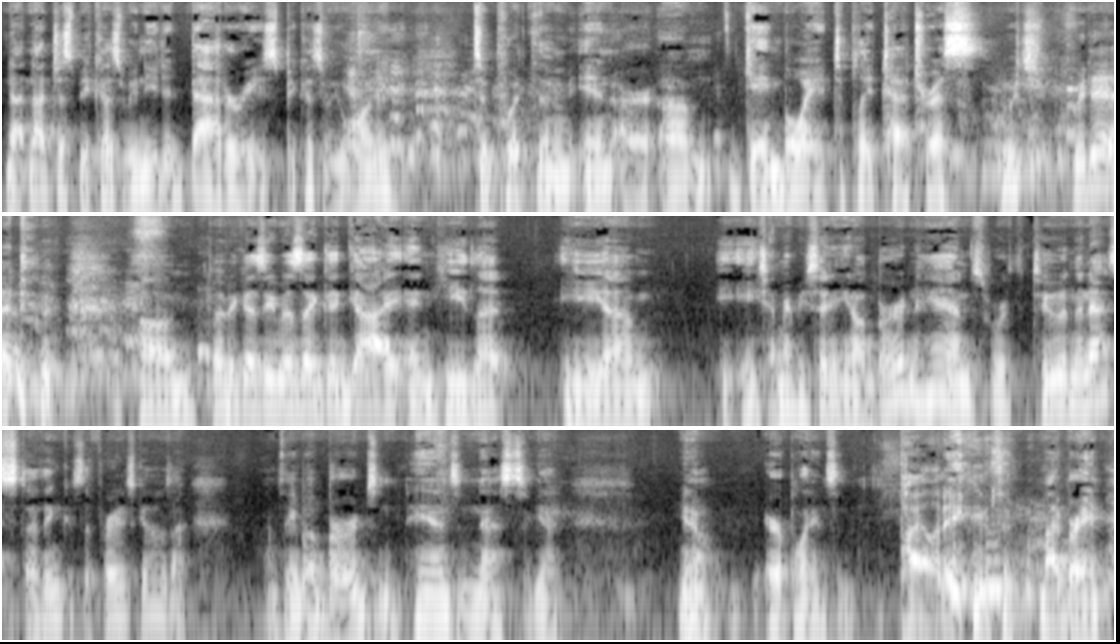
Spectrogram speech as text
not not just because we needed batteries, because we wanted to put them in our um, Game Boy to play Tetris, which we did, um, but because he was a good guy and he let he. Um, he, I remember he said, you know, a bird in hand's worth two in the nest. I think is the phrase goes. I, I'm thinking about birds and hands and nests again. You know, airplanes and piloting. my brain.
